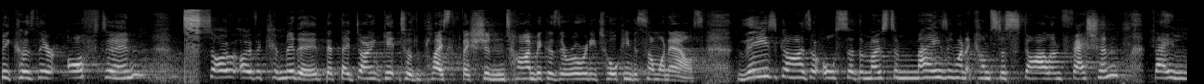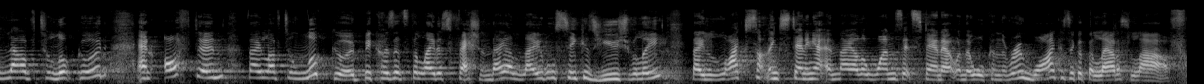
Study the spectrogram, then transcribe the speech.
because they're often so overcommitted that they don't get to the place that they should in time because they're already talking to someone else. These guys are also the most amazing when it comes to style and fashion. They love to look good, and often they love to look good because it's the latest fashion. They are label seekers usually. They like something standing out, and they are the ones that stand out when they walk in the room. Why? Because they've got the loudest laugh.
